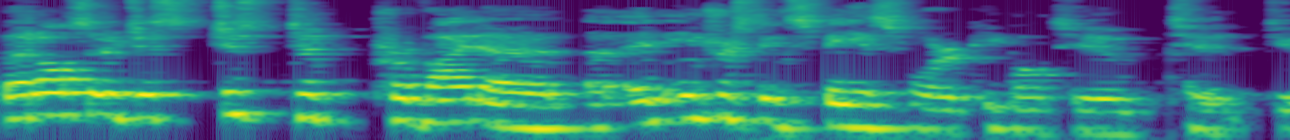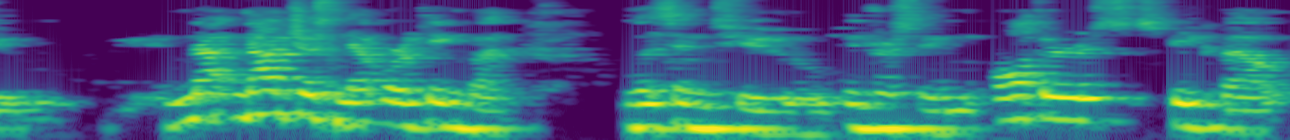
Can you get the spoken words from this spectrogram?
but also just just to provide a, a an interesting space for people to to do not not just networking, but listen to interesting authors speak about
